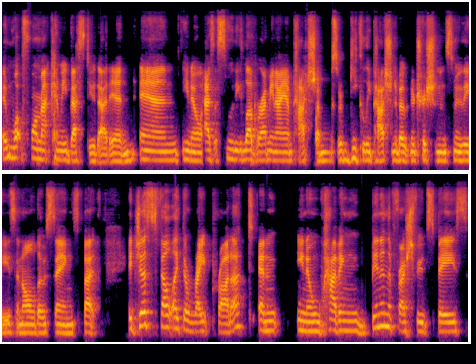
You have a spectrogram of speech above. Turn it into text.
And what format can we best do that in? And, you know, as a smoothie lover, I mean, I am passionate, I'm sort of geekily passionate about nutrition and smoothies and all those things, but it just felt like the right product. And, you know, having been in the fresh food space,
